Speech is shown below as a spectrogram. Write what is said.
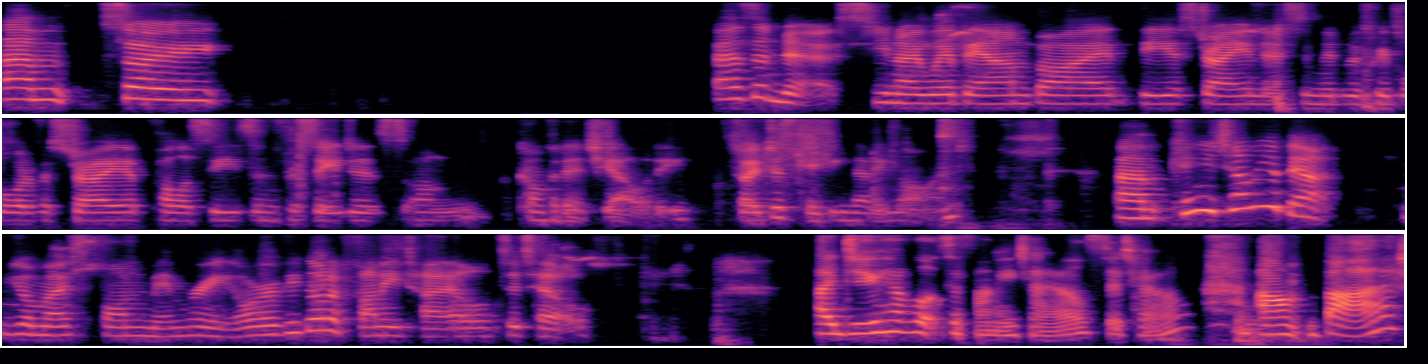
Um, so as a nurse, you know, we're bound by the Australian Nursing Midwifery Board of Australia policies and procedures on confidentiality. So just keeping that in mind. Um, can you tell me about your most fond memory or have you got a funny tale to tell? I do have lots of funny tales to tell, um, but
